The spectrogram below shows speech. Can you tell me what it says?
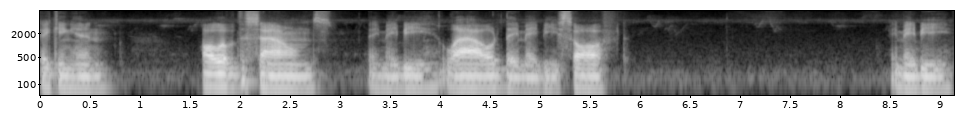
taking in all of the sounds. They may be loud, they may be soft, they may be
